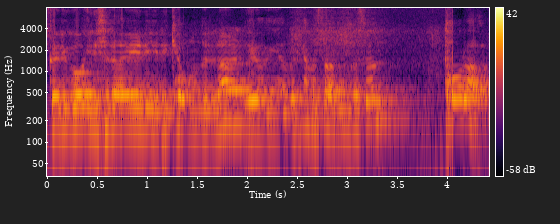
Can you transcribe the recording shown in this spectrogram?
그리고 이스라엘이 이렇게 오늘날 영향을 행사하는 것은 토라,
